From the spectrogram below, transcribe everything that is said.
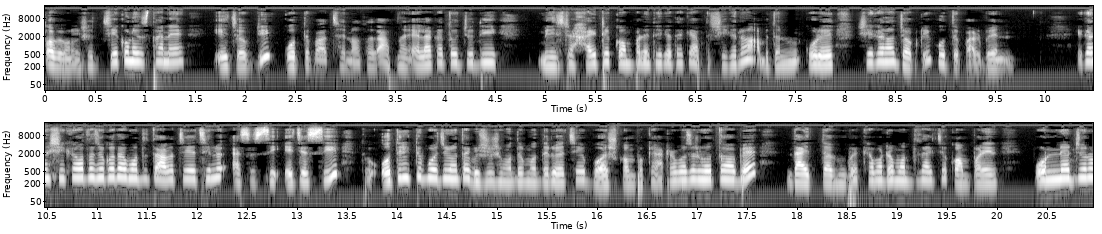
তবে বাংলাদেশের যে কোনো স্থানে এই জবটি করতে পারছেন। অর্থাৎ আপনার এলাকাতেও যদি মিনিস্টার হাইটেক কোম্পানি থেকে থাকে, আপনি সেখানেও আবেদন করে সেখানেও জবটি করতে পারবেন। এখানে শিক্ষাগত যোগ্যতার মধ্যে তারা চেয়েছিল এসএসসি, এইচএসসি। তো অতিরিক্ত প্রয়োজনীয়তা বিশেষ মধ্যে মধ্যে রয়েছে। বয়স কমপক্ষে আঠারো বছর হতে হবে। দায়িত্ব এবং প্রেক্ষাপটের মধ্যে থাকছে কোম্পানির পণ্যের জন্য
